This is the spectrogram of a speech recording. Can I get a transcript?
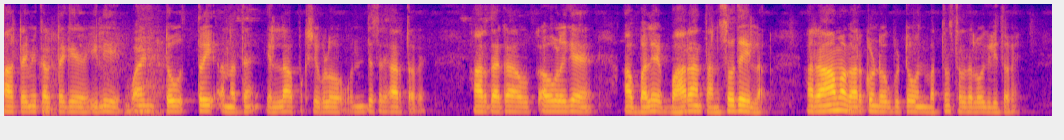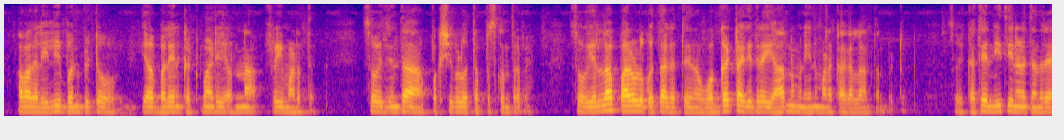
ಆ ಟೈಮಿಗೆ ಕರೆಕ್ಟಾಗಿ ಇಲಿ ಒನ್ ಟೂ ತ್ರೀ ಅನ್ನತ್ತೆ. ಎಲ್ಲ ಪಕ್ಷಿಗಳು ಒಂದೇ ಸರಿ ಹಾರ್ತವೆ. ಹಾರಿದಾಗ ಅವು, ಅವುಗಳಿಗೆ ಆ ಬಲೆ ಭಾರ ಅಂತ ಅನಿಸೋದೇ ಇಲ್ಲ. ಆರಾಮಾಗಿ ಹಾರ್ಕೊಂಡು ಹೋಗ್ಬಿಟ್ಟು ಒಂದು ಮತ್ತೊಂದು ಸ್ಥಳದಲ್ಲಿ ಹೋಗಿ ಇಳಿತವೆ. ಆವಾಗ ಅಲ್ಲಿ ಇಲಿ ಬಂದುಬಿಟ್ಟು ಬಲೆಯನ್ನು ಕಟ್ ಮಾಡಿ ಅವ್ರನ್ನ ಫ್ರೀ ಮಾಡುತ್ತೆ. ಸೊ ಇದರಿಂದ ಪಕ್ಷಿಗಳು ತಪ್ಪಿಸ್ಕೊತವೆ. ಸೊ ಎಲ್ಲ ಪಾರುಗಳು ಗೊತ್ತಾಗುತ್ತೆ. ನಾವು ಒಗ್ಗಟ್ಟಾಗಿದ್ದರೆ ಯಾರು ನಮ್ಮನ್ನು ಏನು ಮಾಡೋಕ್ಕಾಗಲ್ಲ ಅಂತಂದ್ಬಿಟ್ಟು. ಸೊ ಈ ಕಥೆ ನೀತಿ ಏನು ಹೇಳುತ್ತೆ ಅಂದರೆ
